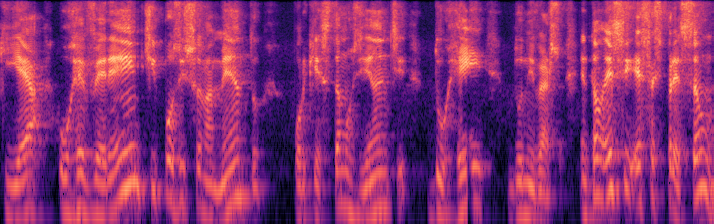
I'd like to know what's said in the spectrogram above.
que é o reverente posicionamento, porque estamos diante do Rei do universo. Então, esse, essa expressão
